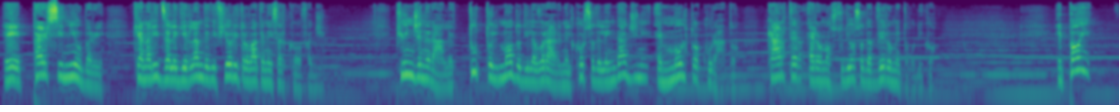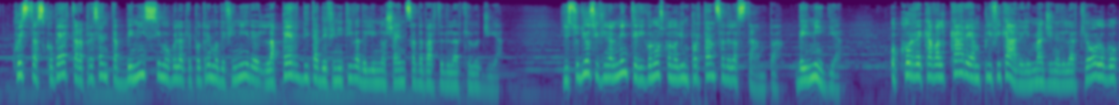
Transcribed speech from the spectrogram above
e Percy Newberry, che analizza le ghirlande di fiori trovate nei sarcofagi. Più in generale, tutto il modo di lavorare nel corso delle indagini è molto accurato. Carter era uno studioso davvero metodico. E poi questa scoperta rappresenta benissimo quella che potremmo definire la perdita definitiva dell'innocenza da parte dell'archeologia. Gli studiosi finalmente riconoscono l'importanza della stampa, dei media, Occorre cavalcare e amplificare l'immagine dell'archeologo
